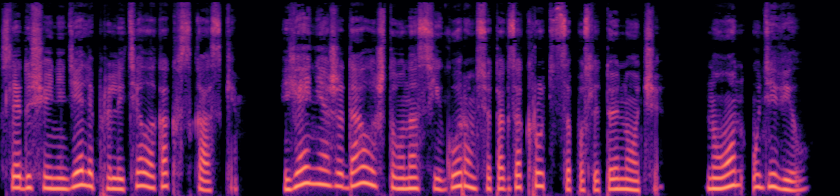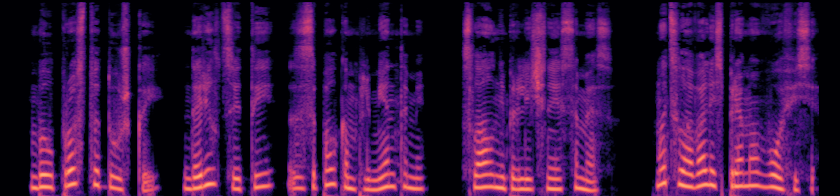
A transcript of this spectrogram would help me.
Следующая неделя пролетела как в сказке. Я и не ожидала, что у нас с Егором все так закрутится после той ночи. Но он удивил. Был просто душкой, дарил цветы, засыпал комплиментами, слал неприличные СМС. Мы целовались прямо в офисе,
